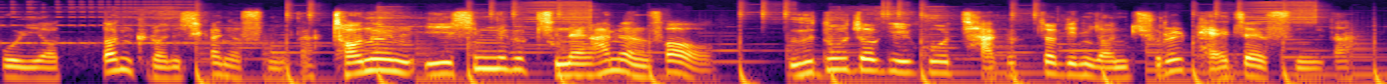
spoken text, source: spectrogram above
돋보였던 그런 시간이었습니다. 저는 이 심리극 진행하면서 의도적이고 자극적인 연출을 배제했습니다.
